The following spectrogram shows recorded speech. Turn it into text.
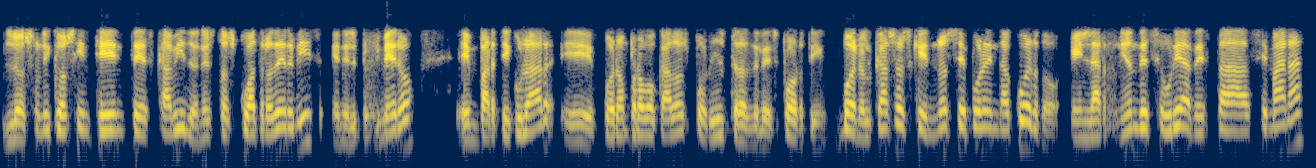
los únicos incidentes que ha habido en estos cuatro derbis, en el primero en particular, eh, fueron provocados por ultras del Sporting. Bueno, el caso es que no se ponen de acuerdo en la reunión de seguridad de esta semana.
